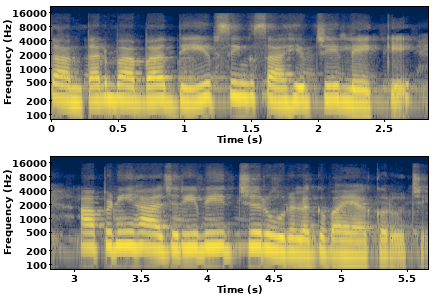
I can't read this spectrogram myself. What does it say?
ਧੰਨ ਧੰਨ ਬਾਬਾ ਦੀਪ ਸਿੰਘ ਸਾਹਿਬ ਜੀ ਲਿਖ ਕੇ ਆਪਣੀ ਹਾਜ਼ਰੀ ਵੀ ਜਰੂਰ ਲਗਵਾਇਆ ਕਰੋ ਜੀ।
